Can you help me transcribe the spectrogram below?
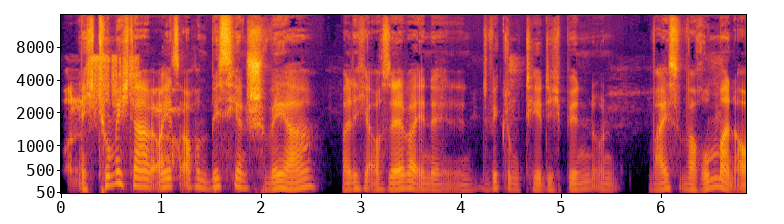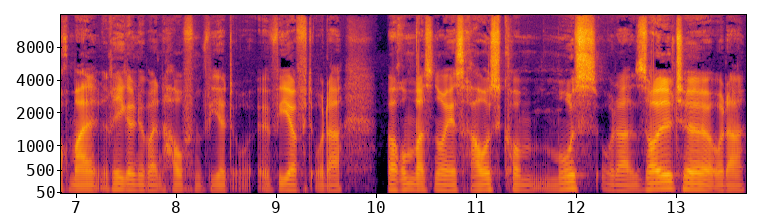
Und Ich tue mich da ja, jetzt auch ein bisschen schwer, weil ich ja auch selber in der Entwicklung tätig bin und weiß, warum man auch mal Regeln über den Haufen wird, äh, wirft oder warum was Neues rauskommen muss oder sollte oder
